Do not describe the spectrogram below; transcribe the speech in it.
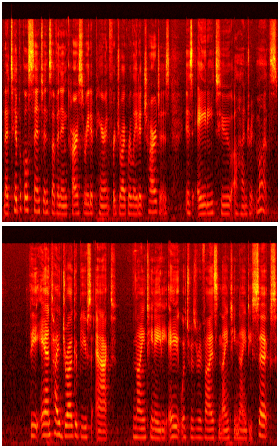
And a typical sentence of an incarcerated parent for drug related charges is 80 to 100 months. The Anti Drug Abuse Act 1988, which was revised in 1996,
